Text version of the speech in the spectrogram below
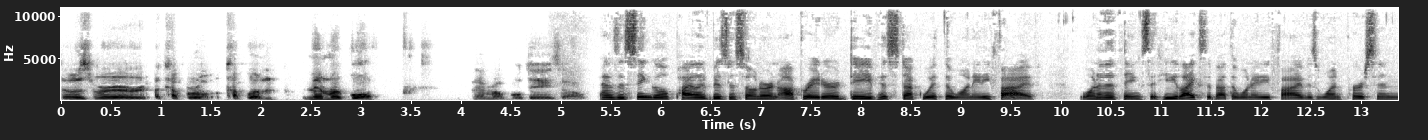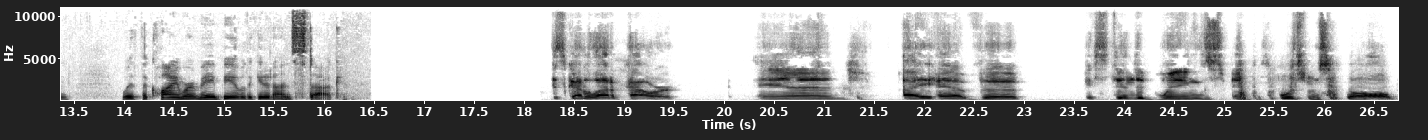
those were a couple a couple of memorable memorable days. As a single pilot business owner and operator, Dave has stuck with the 185. One of the things that he likes about the 185 is one person with the climber may be able to get it unstuck. It's got a lot of power, and I have the extended wings and sportsman STOL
